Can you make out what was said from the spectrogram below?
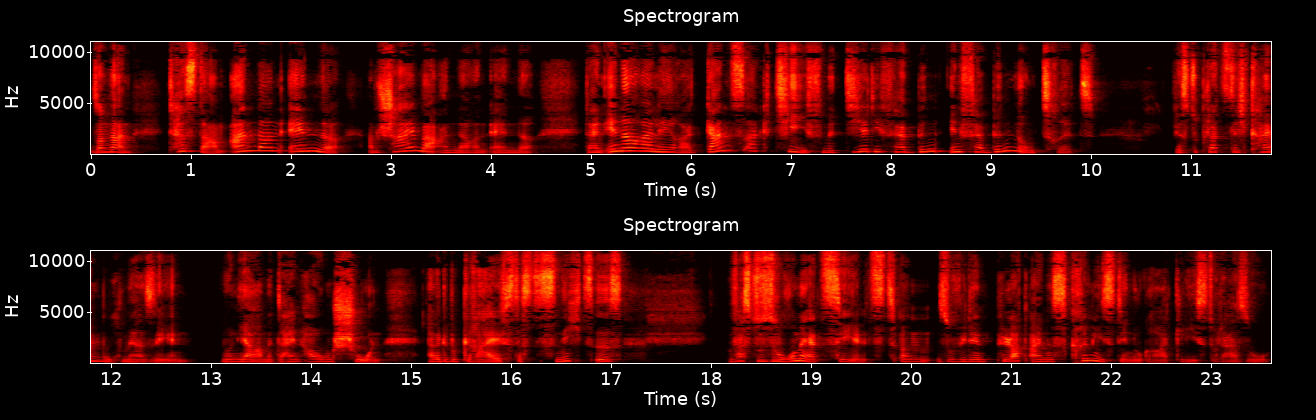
sondern dass da am anderen Ende, am scheinbar anderen Ende, dein innerer Lehrer ganz aktiv mit dir Verbind in Verbindung tritt, wirst du plötzlich kein Buch mehr sehen. Nun ja, mit deinen Augen schon, aber du begreifst, dass das nichts ist, was du so rumerzählst, ähm, so wie den Plot eines Krimis, den du gerade liest oder so.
